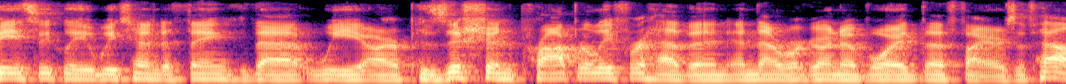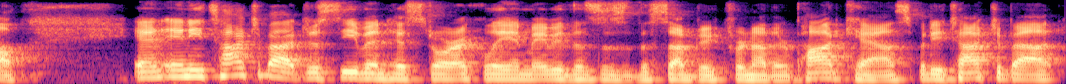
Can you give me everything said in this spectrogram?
basically we tend to think that we are positioned properly for heaven and that we're going to avoid the fires of hell. And and he talked about just even historically, and maybe this is the subject for another podcast, but he talked about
